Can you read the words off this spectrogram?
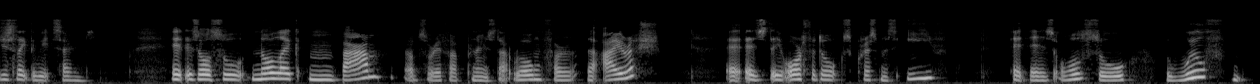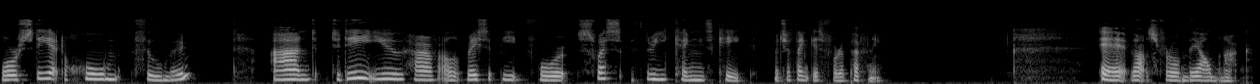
Just like the way it sounds. It is also Nollaig mBan, I'm sorry if I've pronounced that wrong, for the Irish. It is the Orthodox Christmas Eve. It is also the wolf or stay at home full moon. And today you have a recipe for Swiss Three Kings cake, which I think is for Epiphany. Uh, that's from the almanac.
